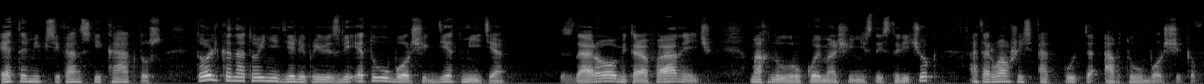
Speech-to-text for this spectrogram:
это мексиканский кактус. Только на той неделе привезли. Это уборщик, дед Митя. Здорово, Митрофанович, махнул рукой морщинистый старичок, оторвавшись от пульта автоуборщиков.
